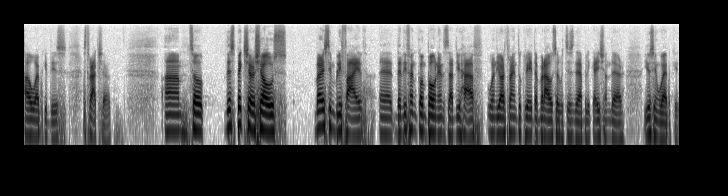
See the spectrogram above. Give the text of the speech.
how WebKit is structured. Um, so this picture shows very simplified uh, the different components that you have when you are trying to create a browser, which is the application there, using WebKit.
